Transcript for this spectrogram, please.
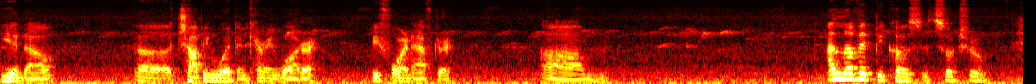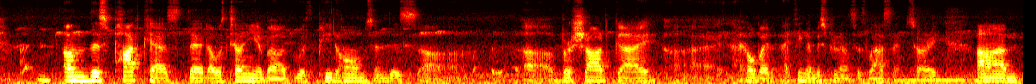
you know, uh, chopping wood and carrying water, before and after. Um, I love it because it's so true. On this podcast that I was telling you about with Pete Holmes and this uh, uh, Barshad guy. Uh, I hope I, I think I mispronounced his last name. Sorry. Um,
